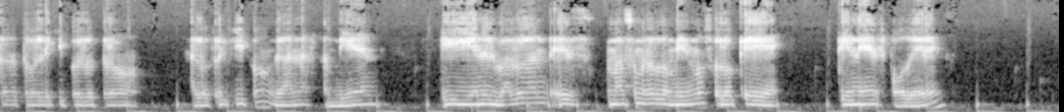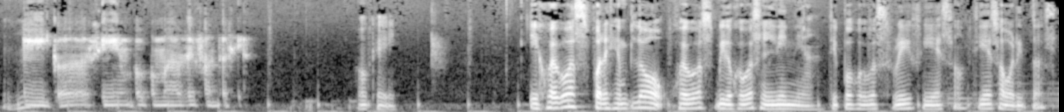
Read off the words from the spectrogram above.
matas a todo el equipo del otro al otro equipo ganas también. Y en el Valorant es más o menos lo mismo, solo que tienes poderes y cosas así un poco más de fantasía. Ok. ¿Y juegos, por ejemplo, juegos, videojuegos en línea, tipo juegos Rift y eso? ¿Tienes favoritos?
